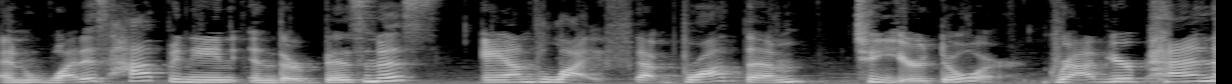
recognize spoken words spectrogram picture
and what is happening in their business and life that brought them to your door. Grab your pen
